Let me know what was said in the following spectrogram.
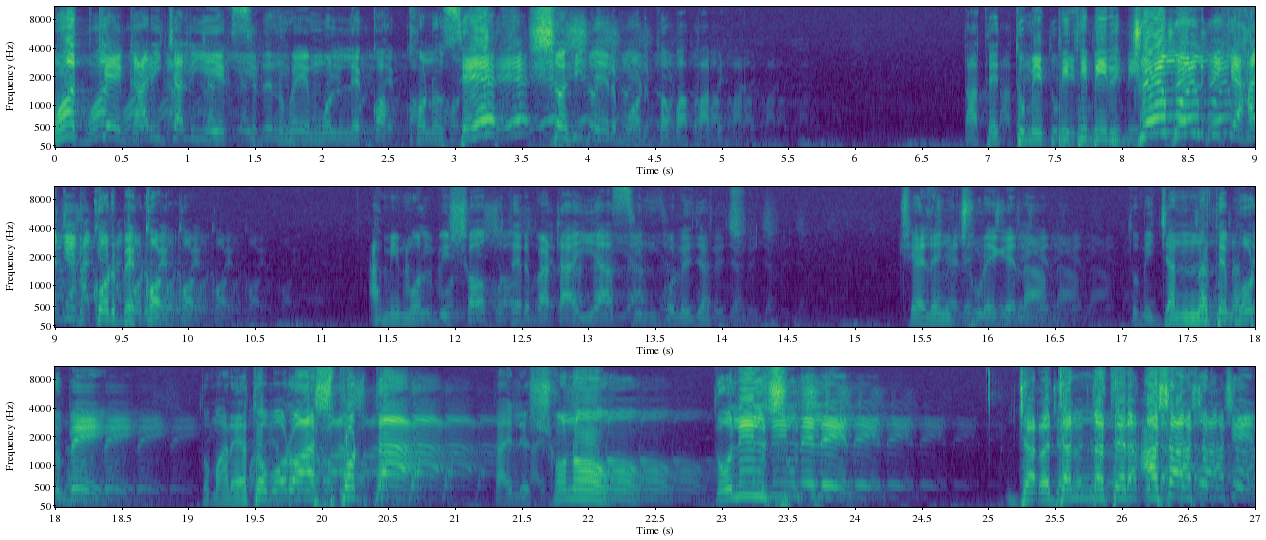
মদকে গাড়ি চালিয়ে অ্যাক্সিডেন্ট হয়ে মরলে কখনো সে শহীদের মর্তবা পাবে না। তাতে তুমি পৃথিবীর যে মৌলবীকে হাজির করবে করো আমি মৌলবি শওকতের বেটা ইয়াসিন বলে যাচ্ছি। চ্যালেঞ্জ ছুড়ে গেলাম। তুমি জান্নাতে ভরবে। তোমার এত বড় আসপর্দা তাইলে শোনো, দলিল শুনেলেন যারা জান্নাতের আশা করছেন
